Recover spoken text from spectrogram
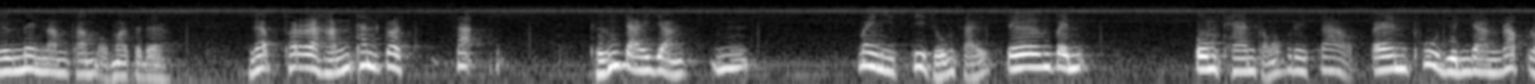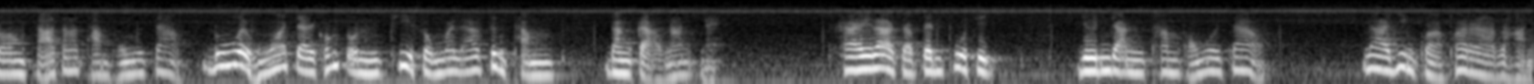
จึงได้นำธรรมออกมาแสดง และพระอรหันต์ท่านก็สะถึงใจอย่างไม่มีที่สงสัยจิงเป็นองค์แทนของพระพุทธเจ้า เป็นผู้ยืนยันรับรองศาสนธรรมของพระเจ้า ด้วยหัวใจของตนที่ทรงไว้แล้ว ซึ่งทำดังกล่าวนั้นไง ใครล่าจะเป็นผู้ที่ยืนยันธรรมของพระเจ้าล่ายิ่งกว่าพระราหัน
